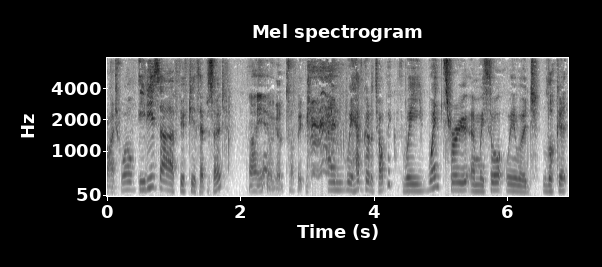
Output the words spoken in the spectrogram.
right, well, it is our 50th episode. Oh yeah, we got a topic. And we have got a topic. We went through and we thought we would look at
